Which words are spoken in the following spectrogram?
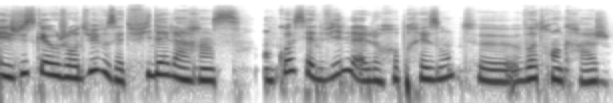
Et jusqu'à aujourd'hui, vous êtes fidèle à Reims. En quoi cette ville, elle représente euh, votre ancrage?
